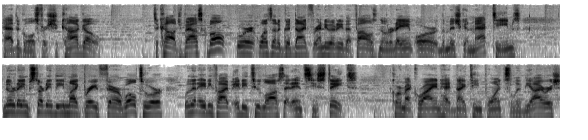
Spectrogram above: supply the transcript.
had the goals for Chicago. To college basketball, where it wasn't a good night for anybody that follows Notre Dame or the Michigan MAC teams. Notre Dame starting the Mike Brey Farewell Tour with an 85 82 loss at NC State. Cormac Ryan had 19 points to lead the Irish,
